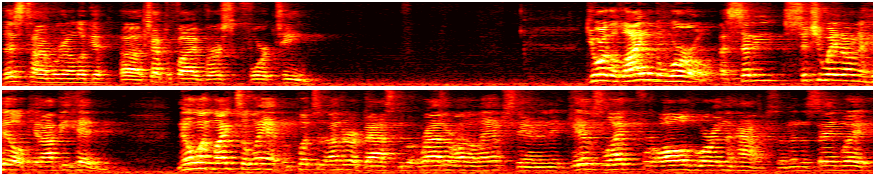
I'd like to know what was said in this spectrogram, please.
This time we're going to look at uh, chapter 5, verse 14. You are the light of the world. A city situated on a hill cannot be hidden. No one lights a lamp and puts it under a basket, but rather on a lampstand, and it gives light for all who are in the house. And in the same way,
